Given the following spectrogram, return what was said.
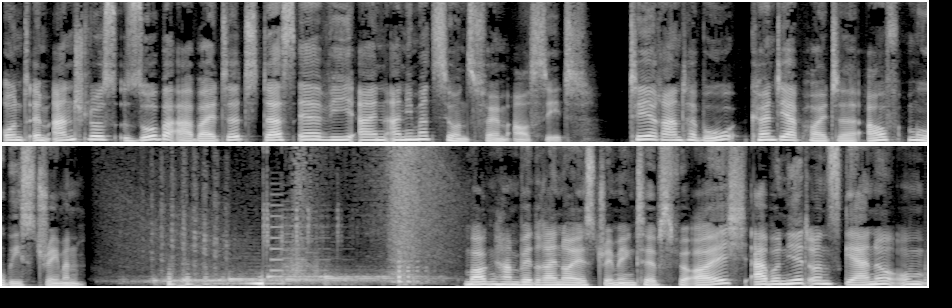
und im Anschluss so bearbeitet, dass er wie ein Animationsfilm aussieht. Teheran Tabu könnt ihr ab heute auf Mubi streamen. Morgen haben wir drei neue Streaming-Tipps für euch. Abonniert uns gerne, um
